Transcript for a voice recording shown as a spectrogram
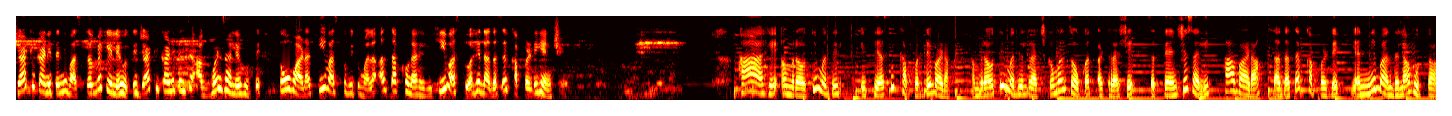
ज्या ठिकाणी त्यांनी वास्तव्य केले होते ज्या ठिकाणी त्यांचे आगमन झाले होते तो वाडा ती वास्तू मी तुम्हाला आज दाखवणार आहे. ही वास्तू आहे दादासाहेब खापर्डे यांची. हा आहे अमरावतीमधील ऐतिहासिक खापर्डे वाडा. अमरावतीमधील राजकमल चौकात अठराशे सत्याऐंशी साली हा वाडा दादासाहेब खापर्डे यांनी बांधला होता.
